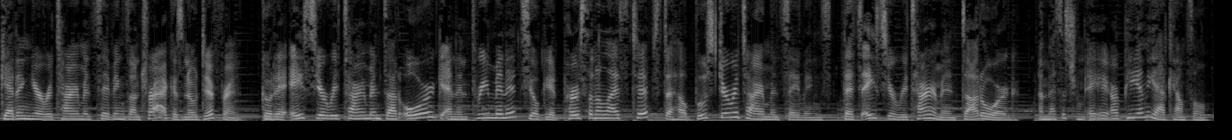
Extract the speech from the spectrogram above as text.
Getting your retirement savings on track is no different. Go to aceyourretirement.org and in three minutes you'll get personalized tips to help boost your retirement savings. That's aceyourretirement.org. A message from AARP and the Ad Council.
